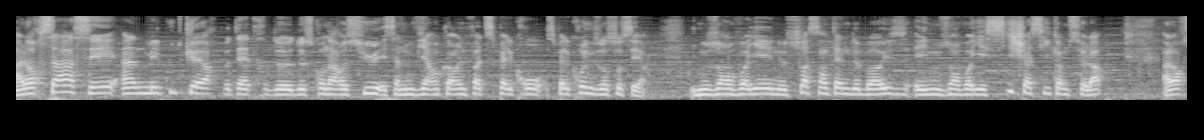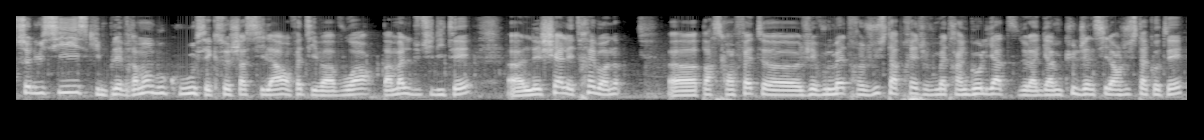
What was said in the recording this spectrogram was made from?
Alors ça, c'est un de mes coups de cœur peut-être de, ce qu'on a reçu et ça nous vient encore une fois de Spellcrow. Spellcrow, ils nous ont saucé. hein. Ils nous ont envoyé une soixantaine de boys et ils nous ont envoyé six châssis comme cela. Alors celui-ci, ce qui me plaît vraiment beaucoup, c'est que ce châssis-là, en fait, il va avoir pas mal d'utilité. Euh, L'échelle est très bonne euh, parce qu'en fait, euh, je vais vous le mettre juste après. Je vais vous mettre un Goliath de la gamme Kulgen Sealer juste à côté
